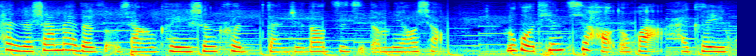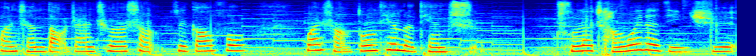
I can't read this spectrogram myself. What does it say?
看着山脉的走向，可以深刻感觉到自己的渺小。如果天气好的话，还可以换乘导战车上最高峰，观赏冬天的天池。除了常规的景区，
